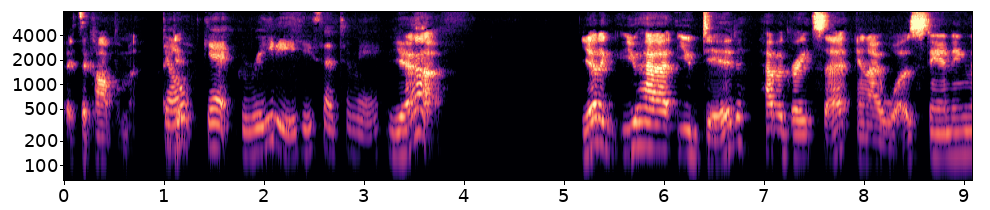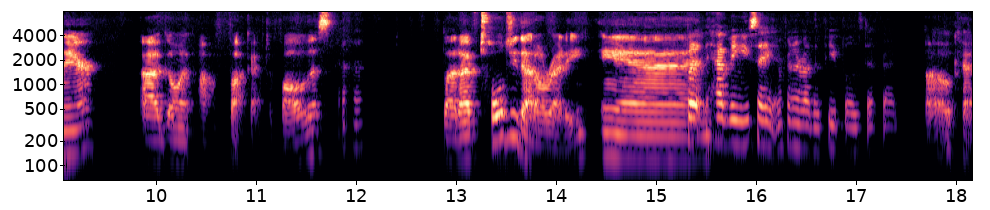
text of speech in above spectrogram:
It's a compliment. Don't get greedy, he said to me. yeah. You had a, you had you did have a great set, and I was standing there, uh, going, "Oh fuck, I have to follow this." Uh-huh. But I've told you that already, and But having you say it in front of other people is different. oh, okay,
